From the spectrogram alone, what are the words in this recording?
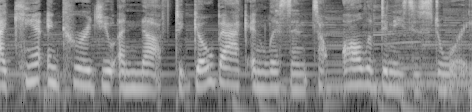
I can't encourage you enough to go back and listen to all of Denise's story.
